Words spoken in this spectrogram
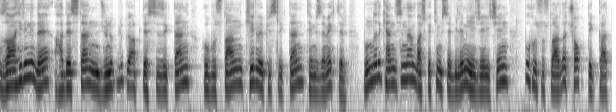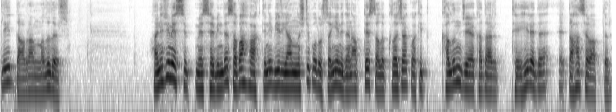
Zahirini de hadesten, cünüplük ve abdestsizlikten, hubustan, kir ve pislikten temizlemektir. Bunları kendisinden başka kimse bilemeyeceği için bu hususlarda çok dikkatli davranmalıdır. Hanefi mezhebinde sabah vaktini bir yanlışlık olursa yeniden abdest alıp kılacak vakit kalıncaya kadar tehir ede e, daha sevaptır.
